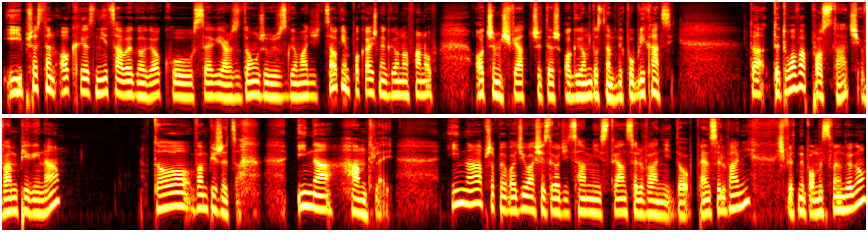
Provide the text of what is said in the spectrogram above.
i przez ten okres niecałego roku serial zdążył już zgromadzić całkiem pokaźne grono fanów, o czym świadczy też ogrom dostępnych publikacji. Ta tytułowa postać, Vampirina, to wampirzyca. Ina Huntley. Ina przeprowadziła się z rodzicami z Transylwanii do Pensylwanii, świetny pomysł swoją drogą,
